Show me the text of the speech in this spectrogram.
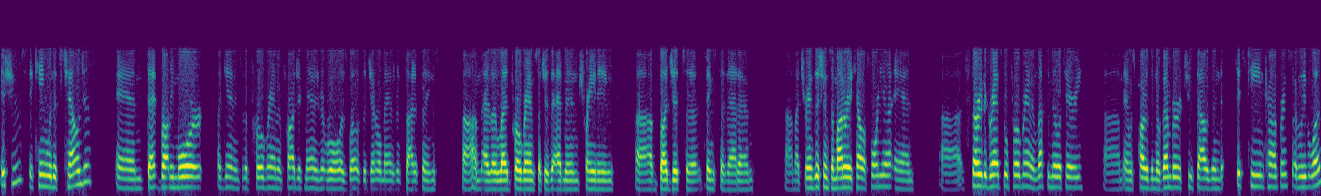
issues, it came with its challenges, and that brought me more again into the program and project management role as well as the general management side of things um, as I led programs such as admin, training, uh, budget, to things to that end. Um, I transitioned to Monterey, California, and uh, started a grad school program and left the military um, and was part of the November 2015 conference, I believe it was,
